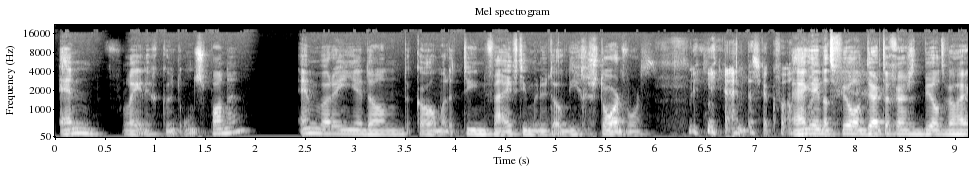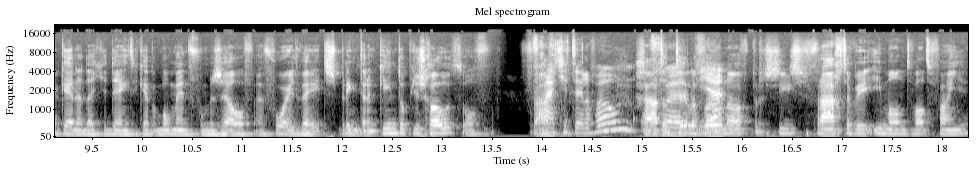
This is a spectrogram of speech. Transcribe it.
en volledig kunt ontspannen en waarin je dan de komende 10, 15 minuten ook niet gestoord wordt. Ja, dat is ook wel. ik denk dat veel dertigers het beeld wel herkennen dat je denkt, ik heb een moment voor mezelf en voor je het weet springt er een kind op je schoot of vraagt, gaat je telefoon. Gaat of, de telefoon ja. af, precies. Vraagt er weer iemand wat van je.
